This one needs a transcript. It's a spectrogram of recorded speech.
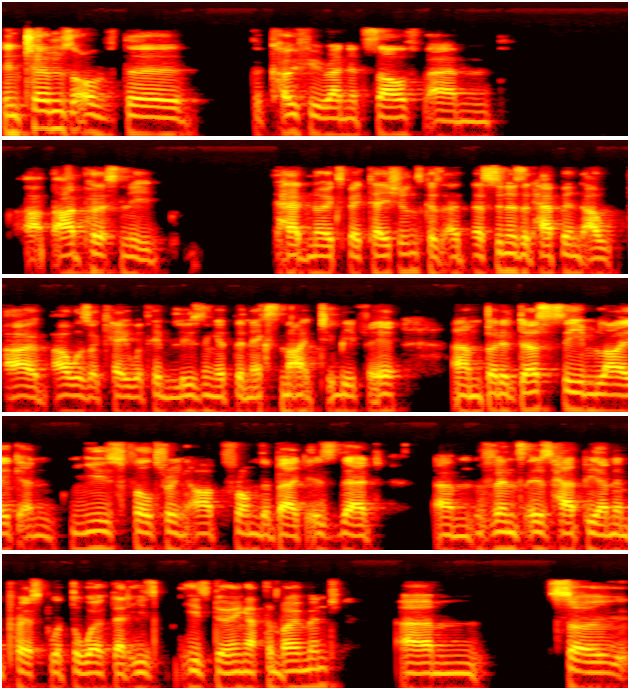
in terms of the, the Kofi run itself, um, I, I personally had no expectations because as soon as it happened, I, I, I was okay with him losing it the next night, to be fair. Um, but it does seem like, and news filtering out from the back is that um, Vince is happy and impressed with the work that he's he's doing at the moment. Um, so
